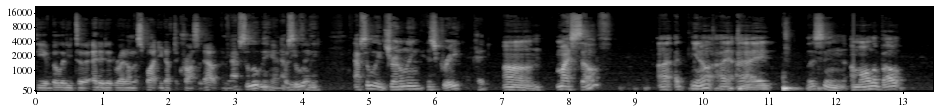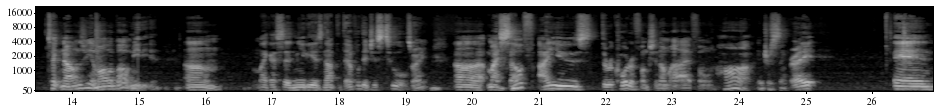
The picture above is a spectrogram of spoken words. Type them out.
the ability to edit it right on the spot. You'd have to cross it out. I mean, Absolutely, Yeah, what do you think? absolutely, absolutely. Journaling is great. Okay. Um, myself, I, I you know, I, I listen. I'm all about technology. I'm all about media. Um, like I said, media is not the devil. They're just tools, right? Uh, myself, I use the recorder function on my iPhone, huh? Interesting. right? And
